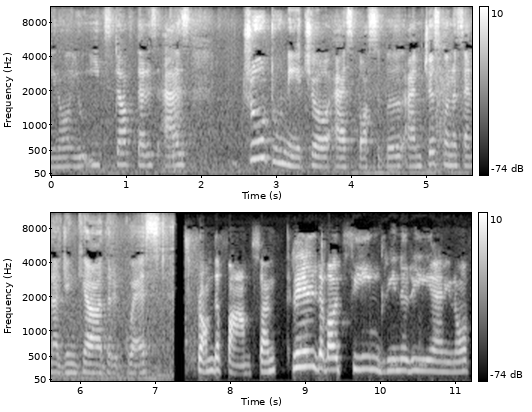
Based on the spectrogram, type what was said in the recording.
you know you eat stuff that is as true to nature as possible i'm just going to send ajinkya the request from the farm. So I'm thrilled about seeing greenery and, you know,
